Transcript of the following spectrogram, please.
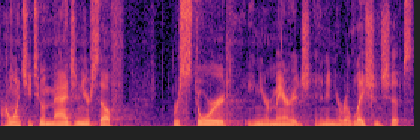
I want you to imagine yourself restored in your marriage and in your relationships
